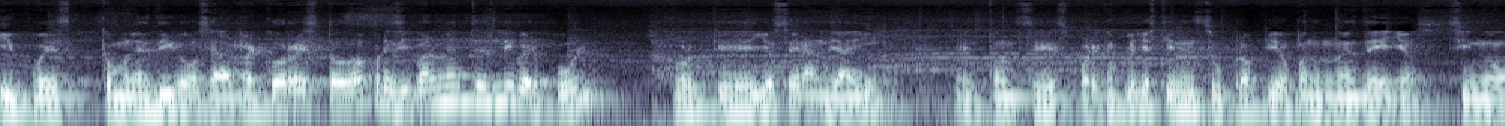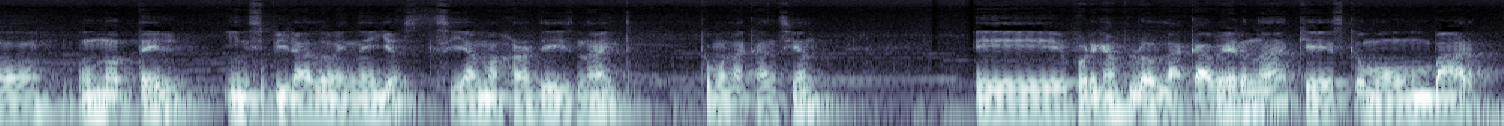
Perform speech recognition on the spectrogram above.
y pues, como les digo, o sea, recorres todo, principalmente es Liverpool, porque ellos eran de ahí. Entonces, por ejemplo, ellos tienen su propio, bueno, no es de ellos, sino un hotel inspirado en ellos, que se llama Hard Day's Night, como la canción. Eh, por ejemplo, La Caverna, que es como un bar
